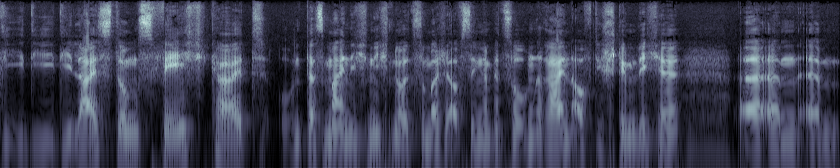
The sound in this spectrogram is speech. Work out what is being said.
die, die, die Leistungsfähigkeit, und das meine ich nicht nur zum Beispiel auf Singen bezogen, rein auf die stimmliche äh, ähm, ähm,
